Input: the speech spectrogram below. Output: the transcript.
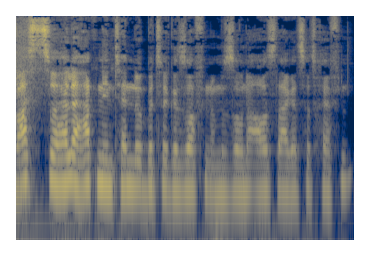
Was zur Hölle hat Nintendo bitte gesoffen, um so eine Aussage zu treffen?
